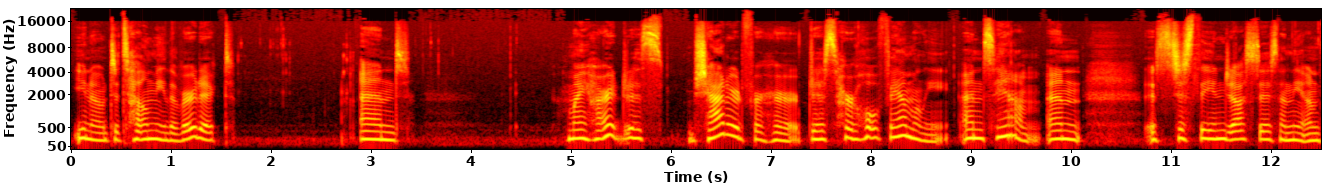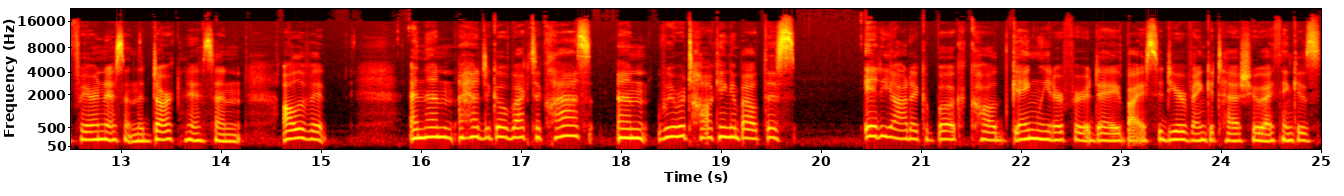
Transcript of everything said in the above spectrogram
you know, to tell me the verdict. And my heart just shattered for her, just her whole family and Sam. And it's just the injustice and the unfairness and the darkness and all of it. And then I had to go back to class and we were talking about this idiotic book called Gang Leader for a Day by Sudhir Venkatesh, who I think is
